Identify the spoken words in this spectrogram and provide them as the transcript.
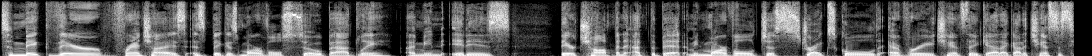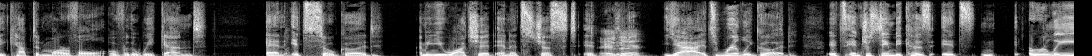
to make their franchise as big as Marvel so badly. I mean, it is they're chomping at the bit. I mean, Marvel just strikes gold every chance they get. I got a chance to see Captain Marvel over the weekend, and it's so good. I mean, you watch it and it's just it, Is it? yeah, it's really good. It's interesting because it's early,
